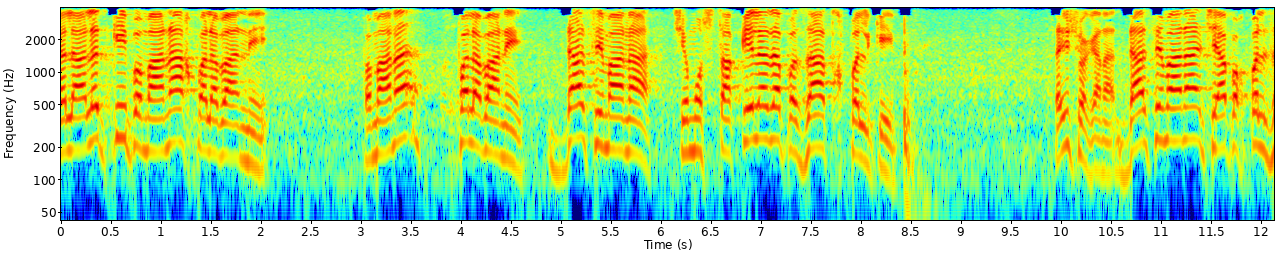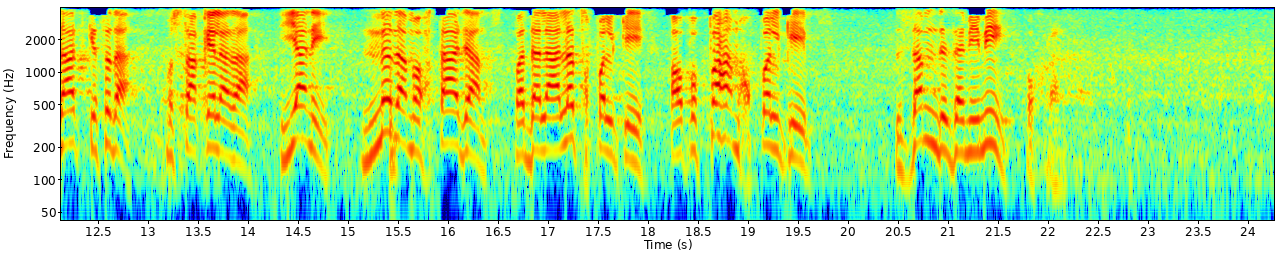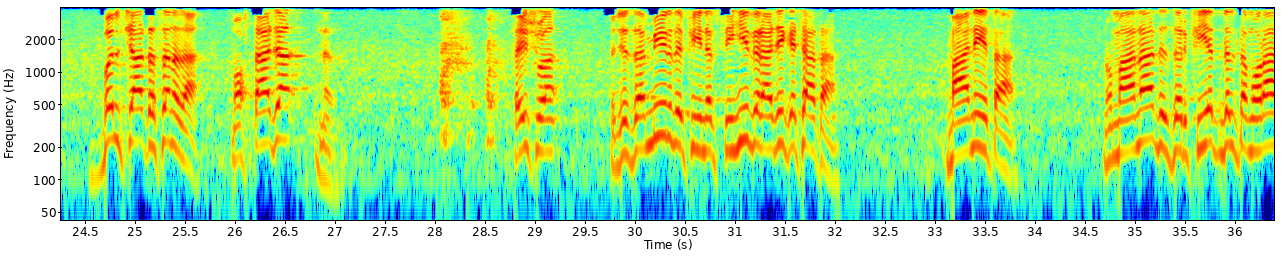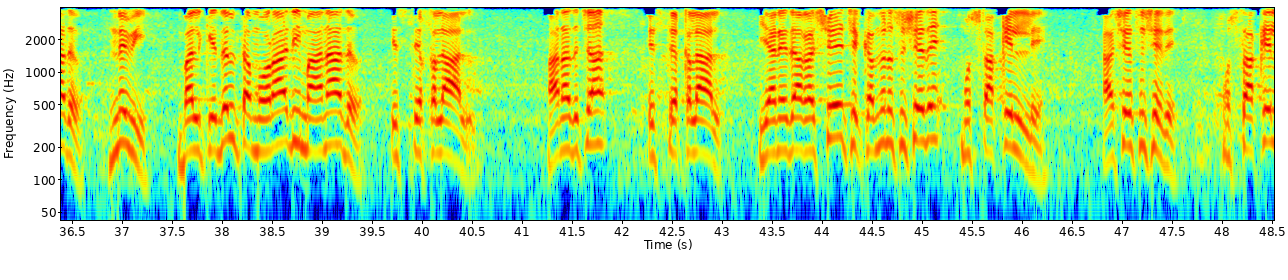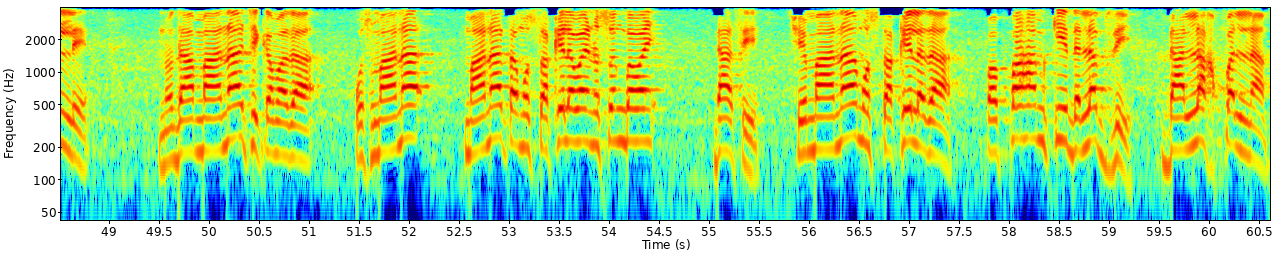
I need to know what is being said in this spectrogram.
دلالت کی په معنا خپل باندې په معنا خپل باندې دا سمانا چې مستقله ده په ذات خپل کې صحیح شو کنه دا سمانا چې په خپل ذات کې څه ده مستقله ده یعنی نه ده محتاجه په دلالت خپل کې او په فهم خپل کې زم د زميمي اخرى بل چاته سنه ده محتاجه نه ده صحیح شو چې ضمیر د فی نفسه دراجه کې چاته معنی تا نو معنا د ظرفیت دلته مراد نه وی بلکې دلته مرادی معنا د استقلال معنا د چا استقلال یعنی دا غشی چې کمونو څه شه دی مستقل له اشه څه شه دی مستقل له نو دا معنا چې کومه ده اوس معنا معنا ته مستقله وای نو څنګه وای داسې چې معنا مستقله ده په فهم کې د لفظ د الله خپل نه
